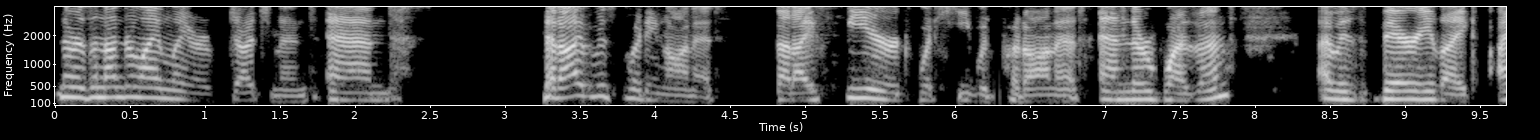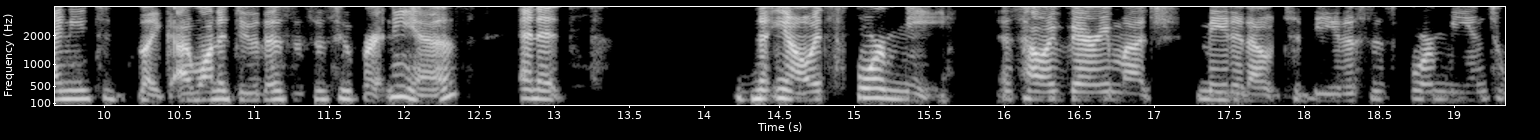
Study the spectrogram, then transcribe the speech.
there was an underlying layer of judgment and that I was putting on it, that I feared what he would put on it, and there wasn't. I was very like, I need to like, I want to do this. This is who Brittany is, and it's, you know, it's for me. Is how I very much made it out to be. This is for me and to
